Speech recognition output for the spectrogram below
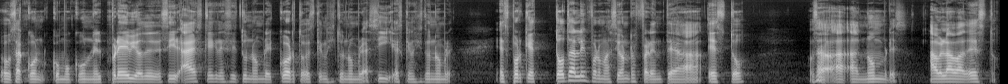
o sea, con, como con el previo de decir, ah, es que necesito un nombre corto, es que necesito un nombre así, es que necesito un nombre. Es porque toda la información referente a esto, o sea, a, nombres, hablaba de esto.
